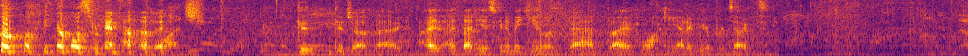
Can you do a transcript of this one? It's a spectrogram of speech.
he almost ran out of it. Watch. Good, good job, Mag. I, I thought he was gonna make you look bad by walking out of your protect. No.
